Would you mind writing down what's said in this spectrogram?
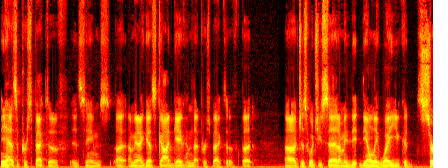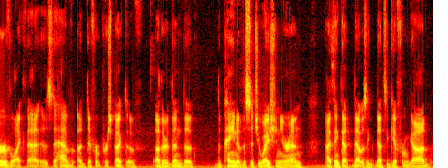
he has a perspective. It seems. Uh, I mean, I guess God gave him that perspective, but uh, just what you said. I mean, the the only way you could serve like that is to have a different perspective other than the the pain of the situation you're in. I think that that was a that's a gift from God.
